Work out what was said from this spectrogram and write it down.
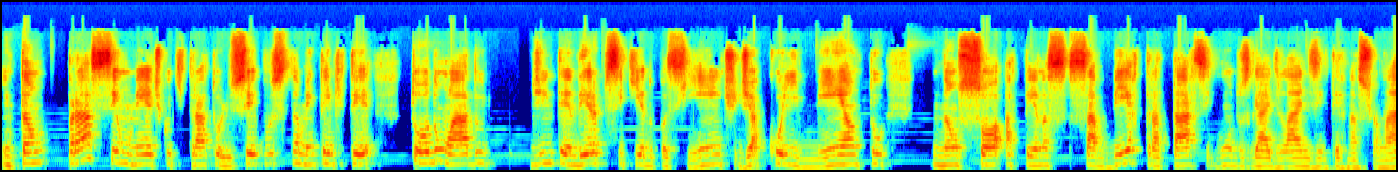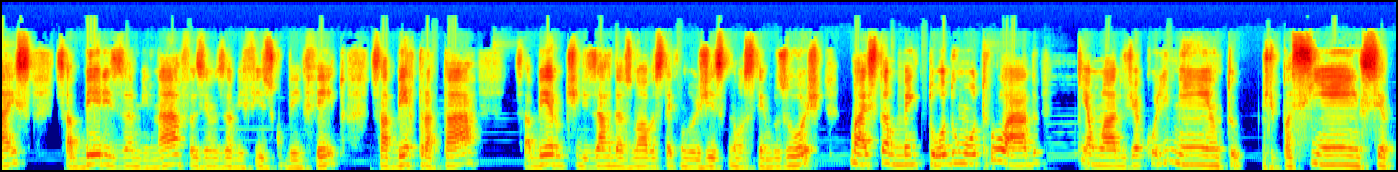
Então, para ser um médico que trata olho seco, você também tem que ter todo um lado de entender a psique do paciente, de acolhimento, não só apenas saber tratar segundo os guidelines internacionais, saber examinar, fazer um exame físico bem feito, saber tratar, saber utilizar das novas tecnologias que nós temos hoje, mas também todo um outro lado, que é um lado de acolhimento, de paciência,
